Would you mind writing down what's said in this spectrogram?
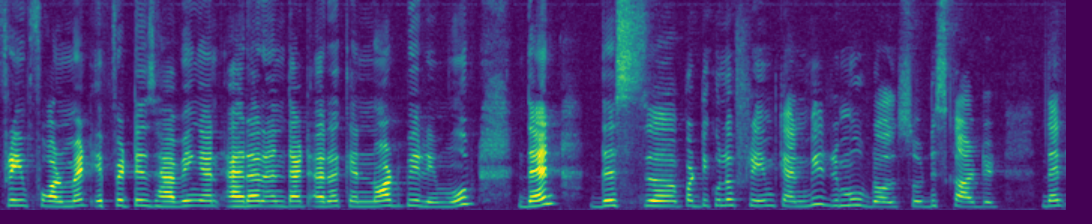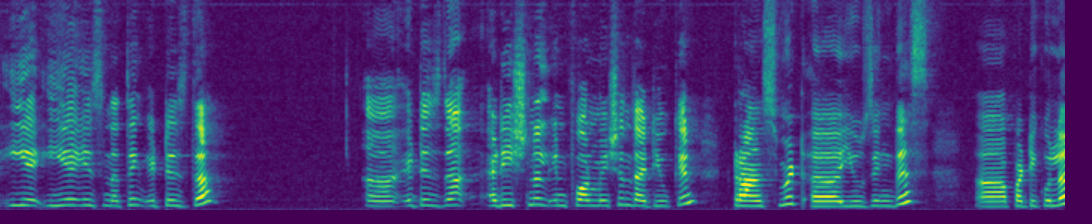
frame format if it is having an error and that error cannot be removed then this uh, particular frame can be removed also discarded then EA, EA is nothing it is the uh, it is the additional information that you can transmit uh, using this uh, particular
